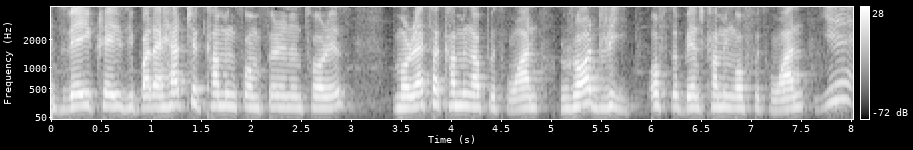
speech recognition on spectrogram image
it's very crazy. But a hat trick coming from Ferdinand Torres, Morata coming up with one, Rodri off the bench coming off with one, Yeah.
